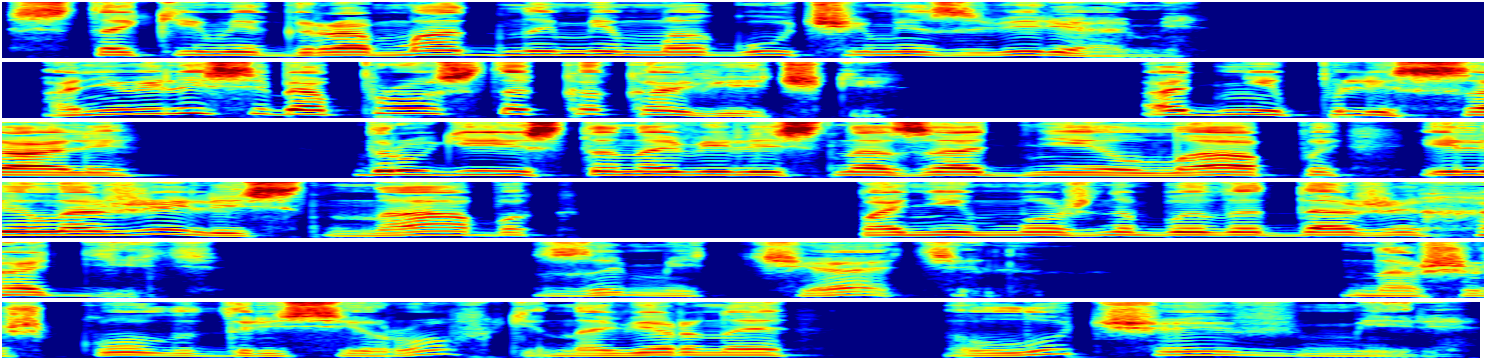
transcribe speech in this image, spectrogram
с такими громадными могучими зверями. Они вели себя просто как овечки. Одни плясали, другие становились на задние лапы или ложились на бок. По ним можно было даже ходить. Замечательно. Наша школа дрессировки, наверное, лучшая в мире.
